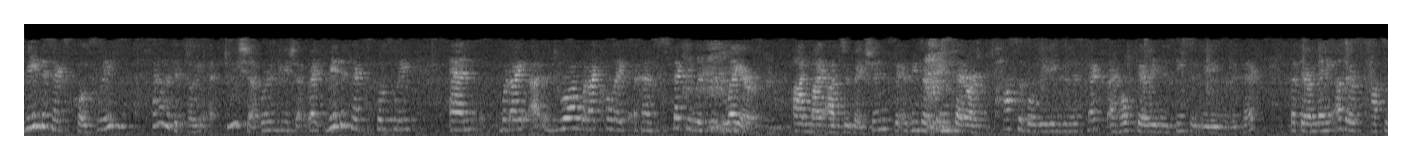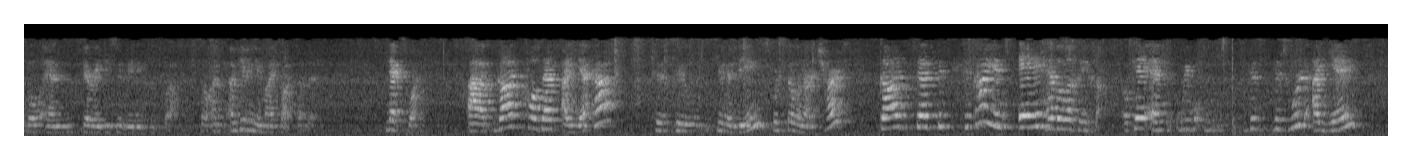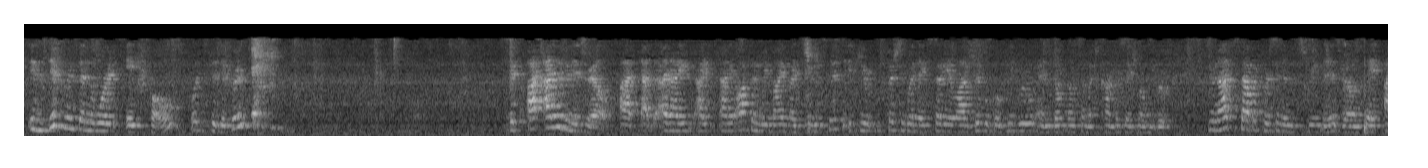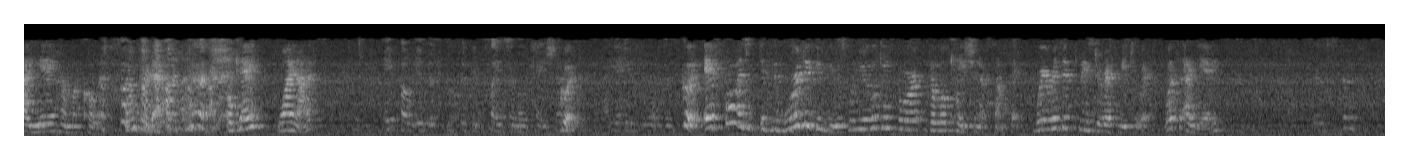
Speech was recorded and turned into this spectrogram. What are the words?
read the text closely. I don't have to tell you that. Drisha, we're in Drisha, right? Read the text closely, and what I uh, draw what I call a, a kind of speculative layer on my observations. These are things that are possible readings in this text. I hope they're even decent readings of the text. But there are many other possible and very decent readings as well. So I'm, I'm giving you my thoughts on this. Next one. Uh, God calls out Ayeka to, to human beings. We're still in our chart. God says to to Cain, "E hevel. Okay, and we this this word aye is different than the word efo. What's the difference? If I, I live in Israel, uh, and I, I, I often remind my students this, if you, especially when they study a lot of biblical Hebrew and don't know so much conversational Hebrew, do not stop a person in the street in Israel and say, Aye hamakolet. Don't do that. okay? Why not? Efo is a specific place or location. Good. IA is a little bit- Good. Efo is, is the word that you use when you're looking for the location of something. Where is it? Please direct me to it. What's aye?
